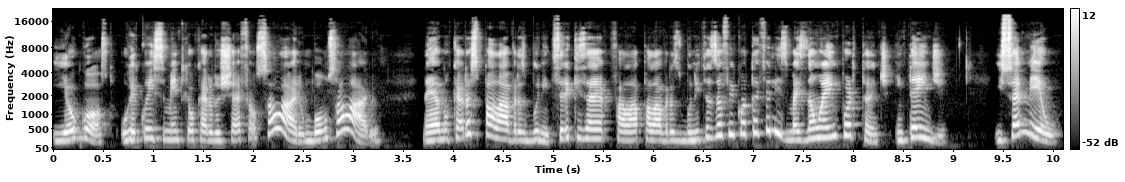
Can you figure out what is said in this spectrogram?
e eu gosto. O reconhecimento que eu quero do chefe é o salário, um bom salário. Né? Eu não quero as palavras bonitas. Se ele quiser falar palavras bonitas, eu fico até feliz, mas não é importante, entende? Isso é meu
